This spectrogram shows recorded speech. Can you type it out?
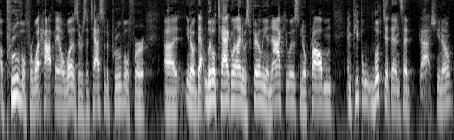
approval for what Hotmail was. There was a tacit approval for uh, you know, that little tagline. It was fairly innocuous, no problem. And people looked at that and said, gosh, you know,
